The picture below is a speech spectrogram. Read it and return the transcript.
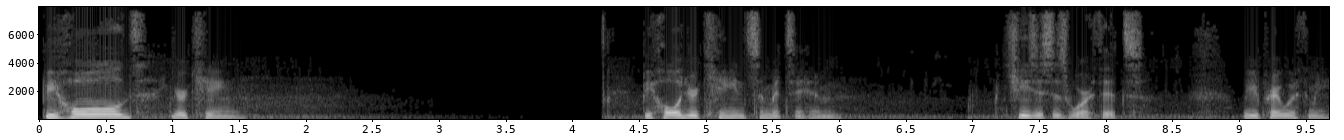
Behold your king. Behold your king and submit to him. Jesus is worth it. Will you pray with me?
